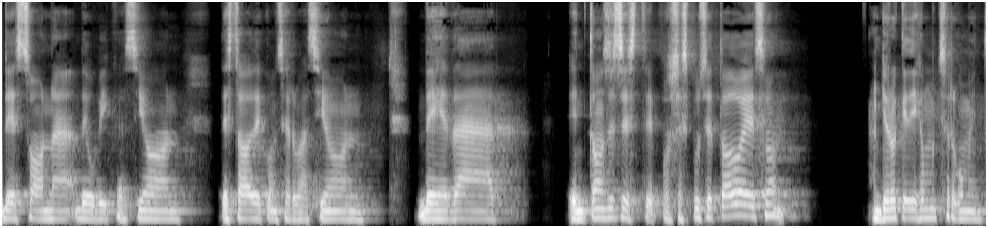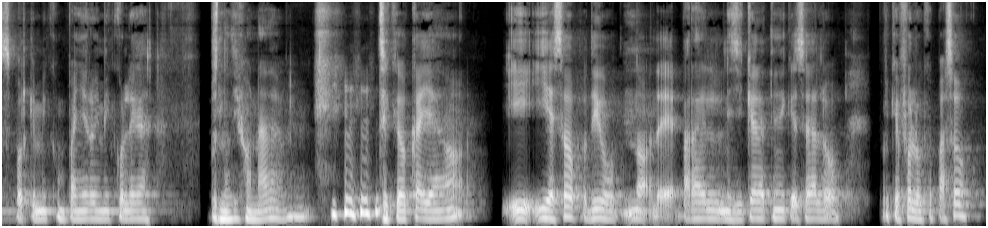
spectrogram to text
de zona, de ubicación, de estado de conservación, de edad. Entonces, este, pues expuse todo eso. Yo creo que dije muchos argumentos porque mi compañero y mi colega, pues no dijo nada, se quedó callado. Y, eso, pues digo, no, para él ni siquiera tiene que ser algo, porque fue lo que pasó.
